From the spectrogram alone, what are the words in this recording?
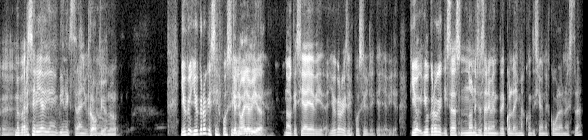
eh, Me parecería bien, bien extraño. que propio, no- ¿no? Yo, yo creo que sí es posible. no haya vida. No, que sí haya vida. Yo creo que sí es posible que haya vida. Yo, yo creo que quizás no necesariamente con las mismas condiciones como la nuestra.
